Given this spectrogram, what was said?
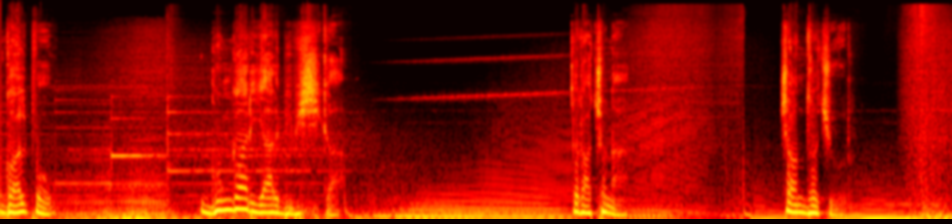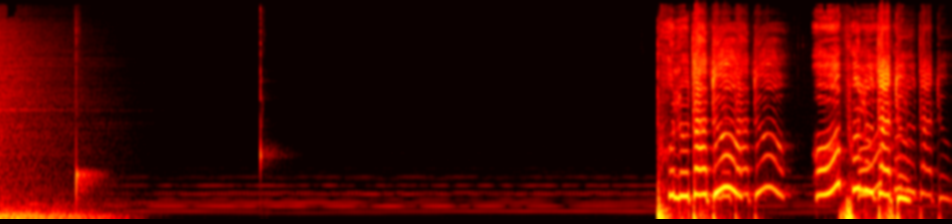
গল্প গুঙ্গারিয়ার বিভীষিকা। রচনা চন্দ্রচূড়। ফুলু দাদু ও ফুলু দাদু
